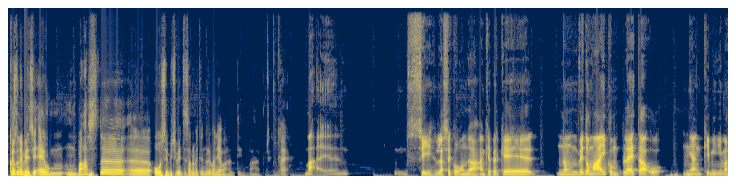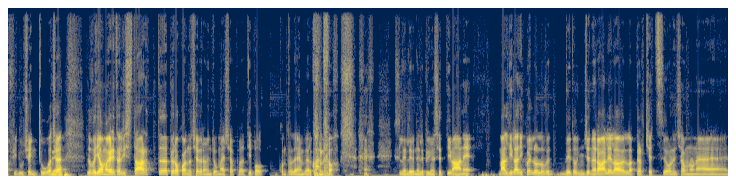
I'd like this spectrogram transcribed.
Cosa ne pensi? È un, un bust eh, o semplicemente stanno mettendo le mani avanti? Ma, me... Ma eh, sì, la seconda, anche perché non vedo mai completa o neanche minima fiducia in tua. Cioè, lo vediamo magari tra gli start, però quando c'è veramente un matchup tipo contro Denver quando, nelle, nelle, prime settimane. Ma al di là di quello, lo ved- vedo in generale la, la, percezione, diciamo, non è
